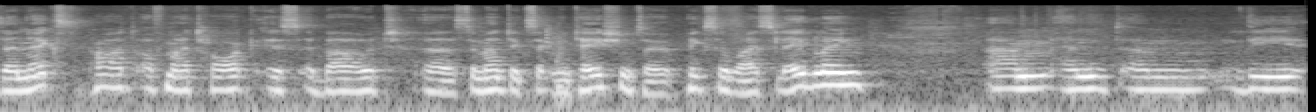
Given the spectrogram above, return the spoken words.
the next part of my talk is about uh, semantic segmentation, so pixel-wise labeling. Um, and um, the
